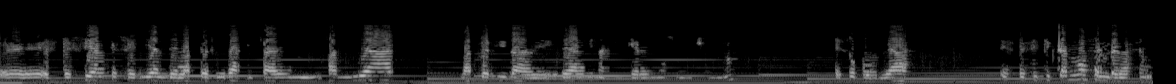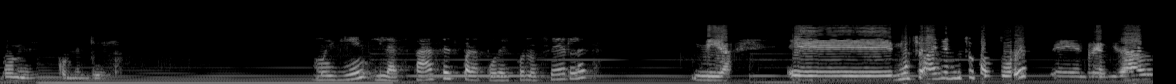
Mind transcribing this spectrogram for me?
eh, especial, que sería el de la pérdida quizá de un familiar, la pérdida de, alguien a quien queremos mucho, ¿no? Eso podría especificarnos en relación con el, con el duelo. Muy bien, ¿y las fases para poder conocerlas? Mira, eh, mucho, hay muchos autores eh, en realidad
